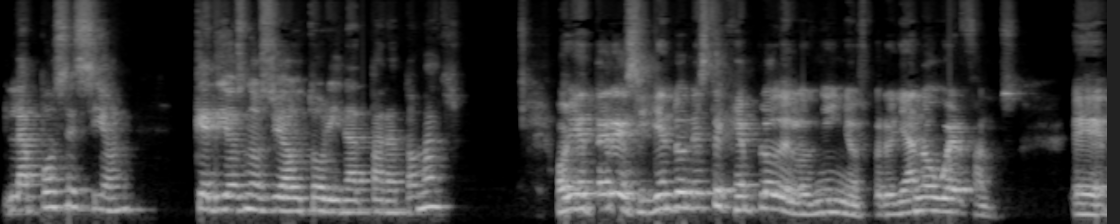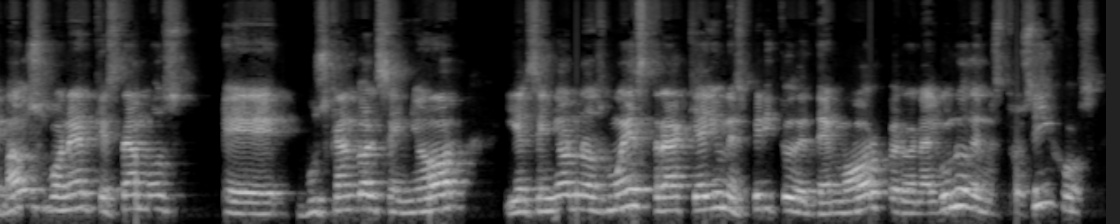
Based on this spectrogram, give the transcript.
la posesión que Dios nos dio autoridad para tomar. Oye, Tere, siguiendo en este ejemplo de los niños, pero ya no huérfanos, eh, vamos a suponer que estamos eh, buscando al Señor y el Señor nos muestra que hay un espíritu de temor, pero en alguno de nuestros hijos,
